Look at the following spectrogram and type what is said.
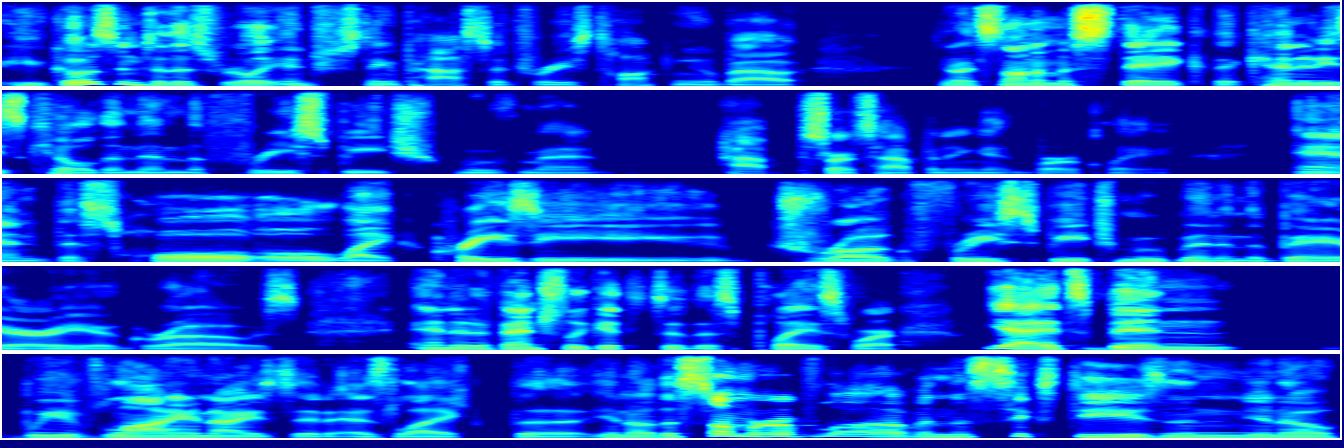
he goes into this really interesting passage where he's talking about, you know, it's not a mistake that Kennedy's killed, and then the free speech movement hap- starts happening at Berkeley. And this whole like crazy drug free speech movement in the bay area grows. And it eventually gets to this place where yeah it's been we've lionized it as like the you know the summer of love in the 60s and you know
